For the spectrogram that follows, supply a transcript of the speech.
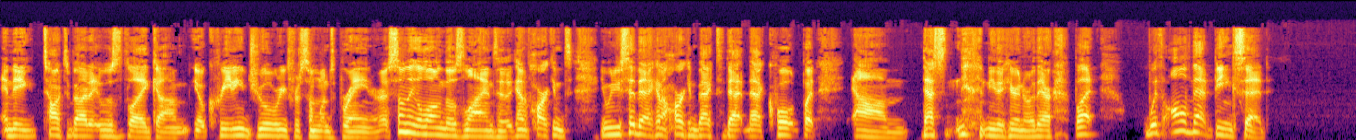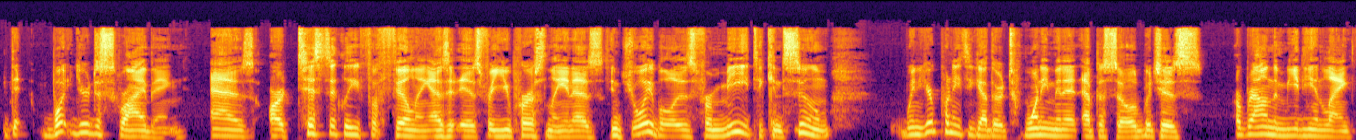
And they talked about it, it was like, um, you know, creating jewelry for someone's brain or something along those lines. And it kind of harkens, and when you said that, I kind of harkened back to that, that quote, but, um, that's neither here nor there. But with all that being said, th- what you're describing as artistically fulfilling as it is for you personally and as enjoyable as for me to consume when you're putting together a 20 minute episode, which is around the median length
